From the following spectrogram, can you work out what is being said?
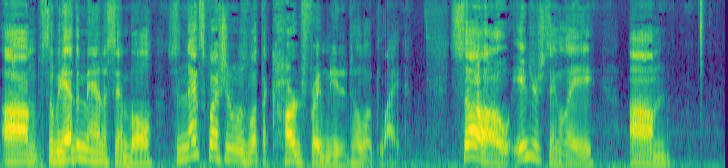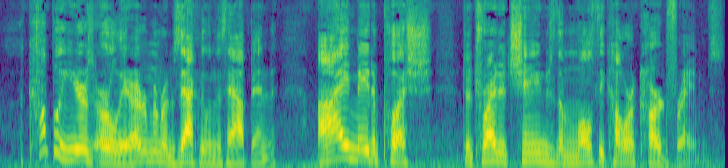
um, so we had the mana symbol. So the next question was what the card frame needed to look like. So interestingly, um, a couple years earlier, I don't remember exactly when this happened. I made a push to try to change the multicolor card frames.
